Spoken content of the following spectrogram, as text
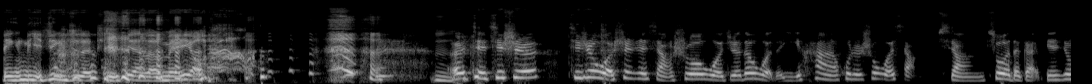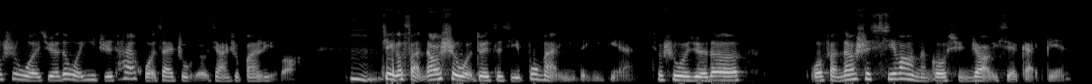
淋漓尽致的体现了，没有。嗯而且其实，其实我甚至想说，我觉得我的遗憾，或者说我想想做的改变，就是我觉得我一直太活在主流价值观里了。嗯这个反倒是我对自己不满意的一点，就是我觉得我反倒是希望能够寻找一些改变。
